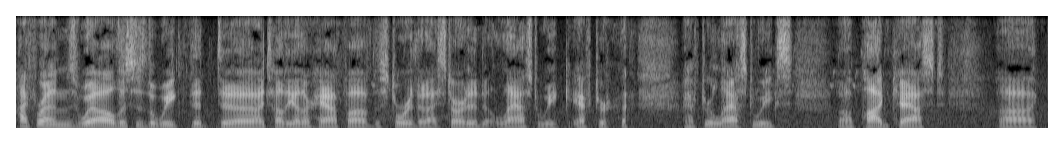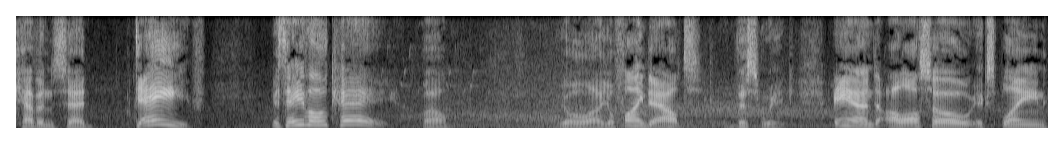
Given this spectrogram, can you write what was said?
Hi, friends. Well, this is the week that uh, I tell the other half of the story that I started last week after, after last week's uh, podcast uh, Kevin said, Dave, is Ava okay? Well, you'll, uh, you'll find out this week. And I'll also explain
